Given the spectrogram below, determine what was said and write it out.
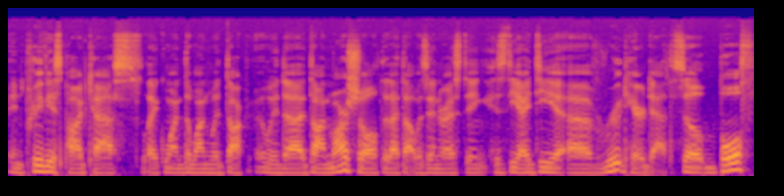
in previous podcasts, like one the one with Doc, with uh, Don Marshall that I thought was interesting, is the idea of root hair death. So both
